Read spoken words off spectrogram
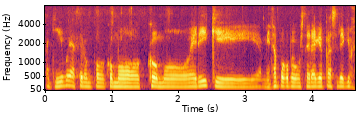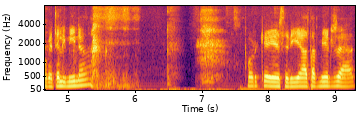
Aquí voy a hacer un poco como, como Eric y a mí tampoco me gustaría que pase el equipo que te elimina. Porque sería también o sea,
